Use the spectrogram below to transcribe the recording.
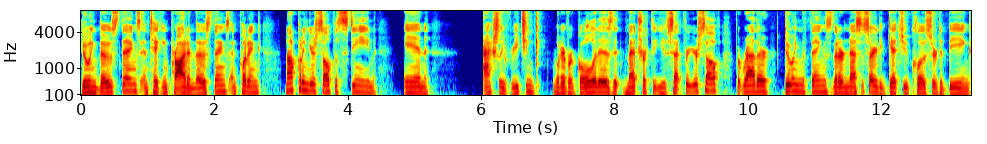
doing those things and taking pride in those things and putting not putting your self-esteem in actually reaching whatever goal it is, that metric that you've set for yourself, but rather doing the things that are necessary to get you closer to being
